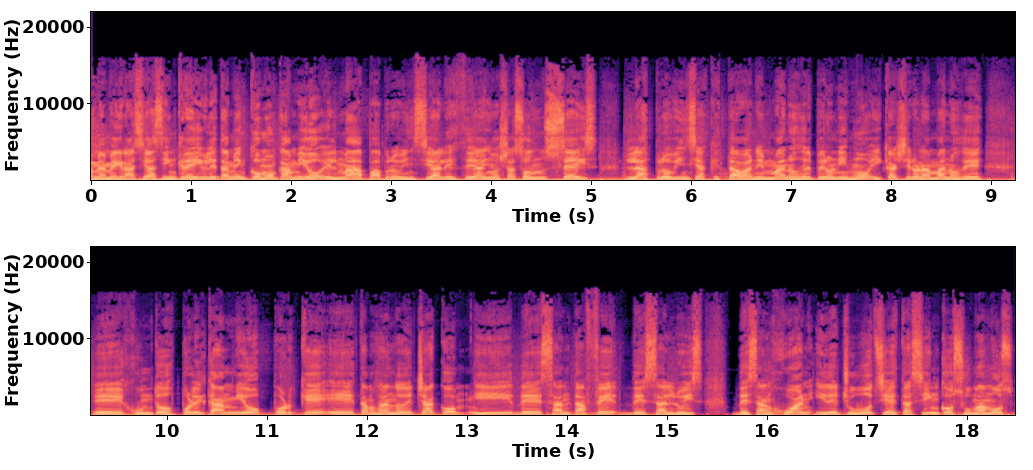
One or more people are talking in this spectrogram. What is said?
Gracias. Increíble también cómo cambió el mapa provincial este año. Ya son seis las provincias que estaban en manos del peronismo y cayeron a manos de eh, Juntos por el Cambio, porque eh, estamos hablando de Chaco y de Santa Fe, de San Luis, de San Juan y de Chubut. Si a estas cinco sumamos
